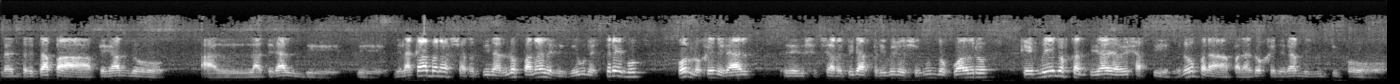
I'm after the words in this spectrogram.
la entretapa pegando al lateral de, la cámara, se retiran los panales desde un extremo, por lo general eh, se retira primero el segundo cuadro que menos cantidad de abejas tiene, ¿no? Para, para no generar ningún tipo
